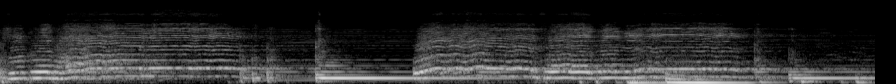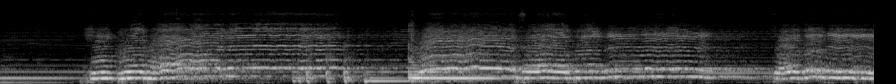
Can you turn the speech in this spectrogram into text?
सुख झाले ओ साधने सुख झाले ओ साधने साधने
